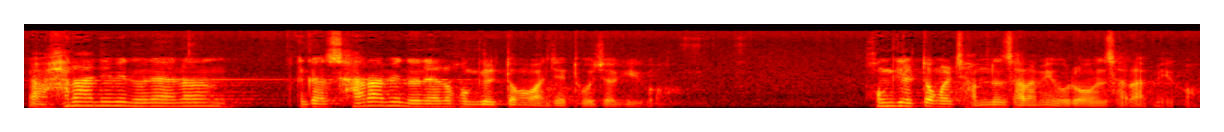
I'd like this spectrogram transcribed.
그러니까 하나님의 눈에는 그러니까 사람의 눈에는 홍길동은 완전히 도적이고 홍길동을 잡는 사람이 의로운 사람이고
